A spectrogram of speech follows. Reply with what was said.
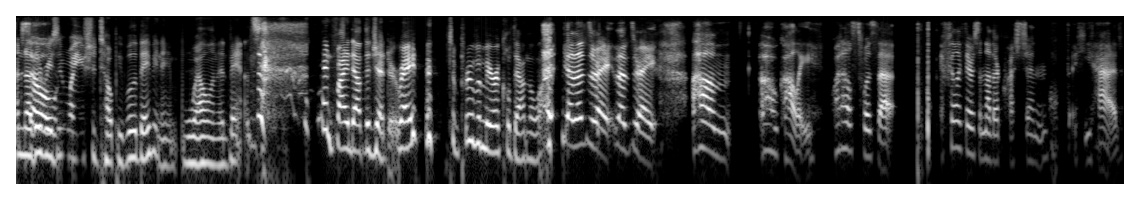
Another So- reason why you should tell people the baby name well in advance and find out the gender, right? to prove a miracle down the line. yeah, that's right. That's right. Um, oh golly, what else was that? I feel like there's another question that he had.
